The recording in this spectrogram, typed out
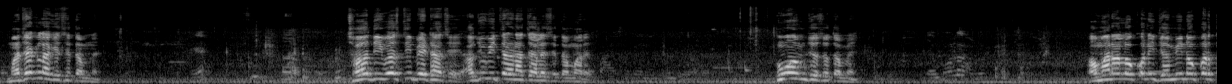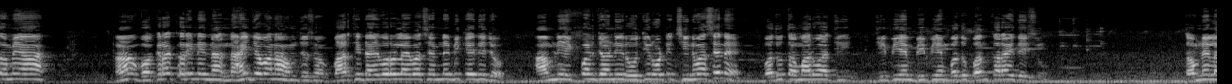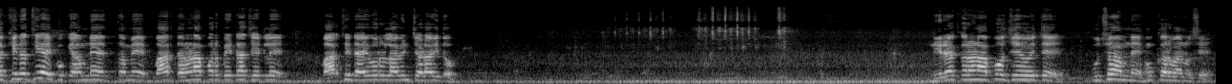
મજાક લાગે છે તમને? છ દિવસથી બેઠા છે. હજુ વિચારણા ચાલે છે તમારે. શું સમજો છો તમે? અમારા લોકોની જમીનો પર તમે આ હા, વકરા કરીને નાહી જવાના સમજો છો. બહારથી ડ્રાઈવરો લાવ્યા છે, એમને બી કહી દેજો. આમની એક પણ જણની રોજી રોટી છીનવાશે ને, બધું તમારું આ જીબીએમ બીબીએમ બધું બંધ કરાવી દઈશું. તમને લખી નથી આપ્યું કે અમને તમે બહાર ધરણા પર બેઠા છે એટલે બહારથી ડ્રાઈવરો લાવીને ચડાવી દો. નિરાકરણ આપો જે હોય તે. પૂછો અમને, શું કરવાનું છે?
